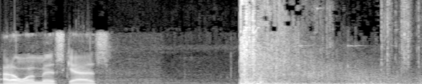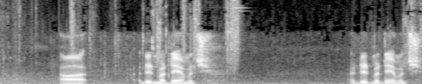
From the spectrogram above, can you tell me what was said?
I don't want to miss, guys. Uh, I did my damage. I did my damage.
